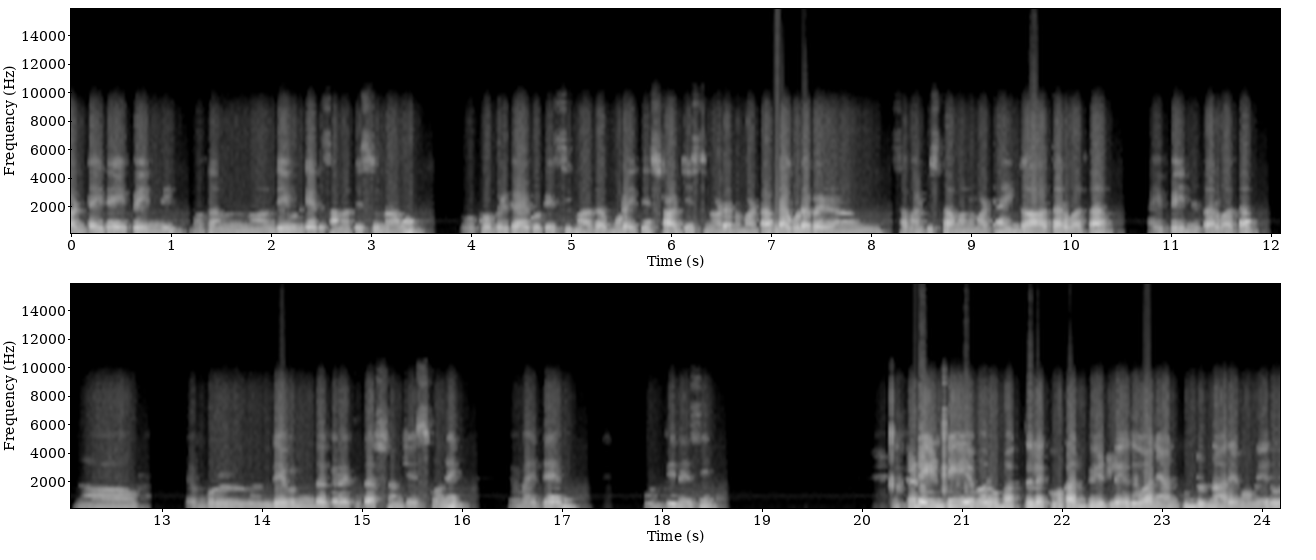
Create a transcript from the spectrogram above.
వంట అయితే అయిపోయింది. మొత్తం దేవునికి అయితే సమర్పిస్తున్నాము. ఒక కొబ్బరికాయ కొట్టేసి మా తమ్ముడు అయితే స్టార్ట్ చేస్తున్నాడు అనమాట అలా కూడా సమర్పిస్తాం అనమాట ఇంకా ఆ తర్వాత అయిపోయిన తర్వాత టెంపుల్ దేవుని దగ్గర అయితే దర్శనం చేసుకొని మేమైతే ఫుడ్ తినేసి ఇక్కడ ఏంటి ఎవరు భక్తులు ఎక్కువ కనిపించట్లేదు అని అనుకుంటున్నారేమో మీరు.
